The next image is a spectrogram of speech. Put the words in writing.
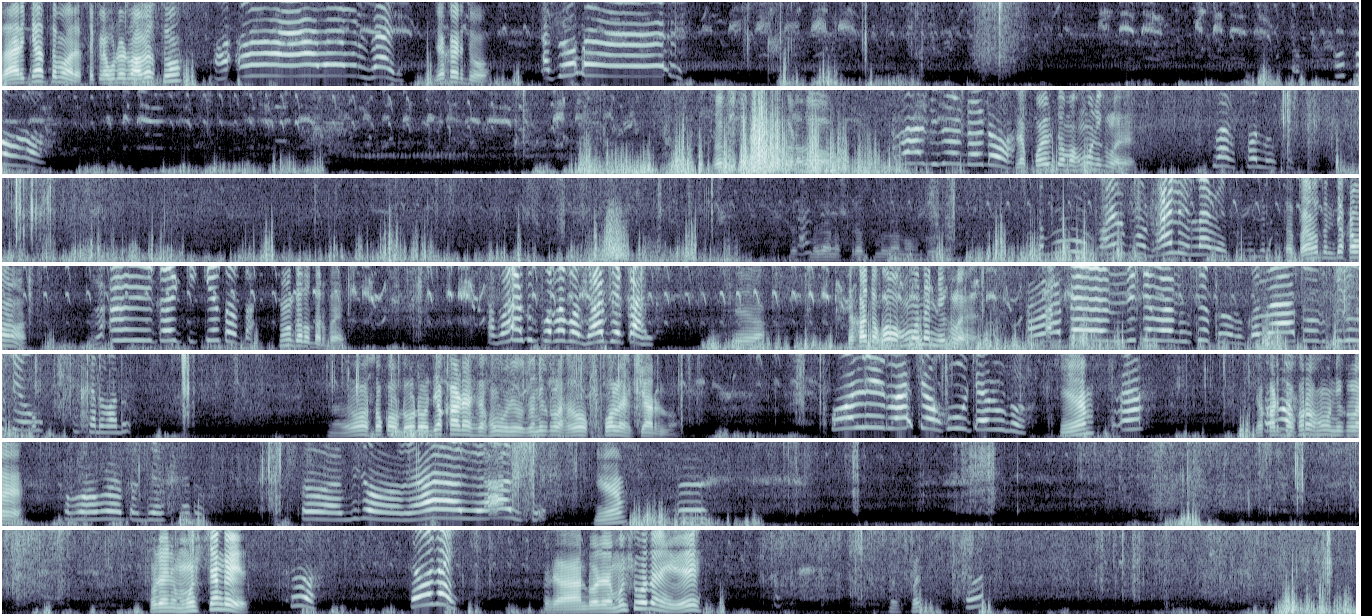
ઝાર ક્યાં તમારે? સકલા ઉડાડવા આવે છે તું? દેખાડ તો બીજું નીકળે જો એટલે તો શું નીકળે છે? ભાઈ તને દેખાડવાનો શું કહેતો તાર ભાઈ? તે દેખાડ તો ખરો હું અંદર નીકળે છે ઓ છોકરો ડોડો દેખાડે છે જો નીકળે ઓ ખોલે ક્યારનો એમ દેખાડ તો ખરો શું નીકળે છે એમ ડોડાની મૂછ ક્યાં ગઈ? આ ડોડા મૂછ્યું હતા ને એ?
